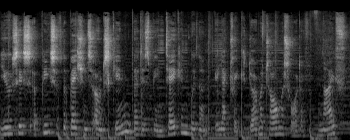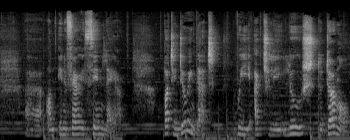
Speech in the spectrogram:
uses a piece of the patient's own skin that is being taken with an electric dermatome, a sort of knife, uh, on, in a very thin layer. But in doing that, we actually lose the dermal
